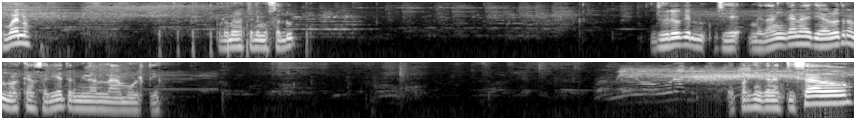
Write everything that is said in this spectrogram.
bueno. Por lo menos tenemos salud. Yo creo que si me dan ganas de tirar otra, no alcanzaría a terminar la multi. Parking garantizado.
